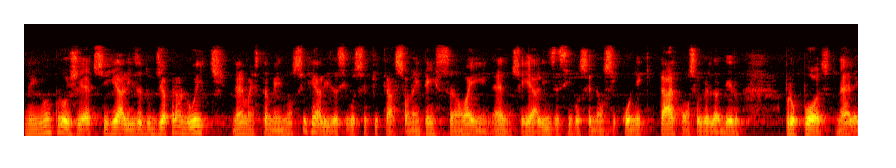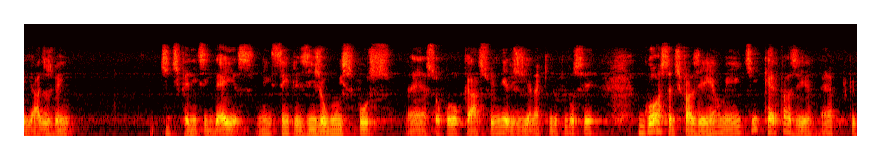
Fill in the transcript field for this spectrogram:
Nenhum projeto se realiza do dia para a noite, né? Mas também não se realiza se você ficar só na intenção aí, né? Não se realiza se você não se conectar com o seu verdadeiro propósito. Né? Legados vêm de diferentes ideias, nem sempre exige algum esforço. Né? É só colocar a sua energia naquilo que você gosta de fazer realmente e quer fazer. Né? Porque,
